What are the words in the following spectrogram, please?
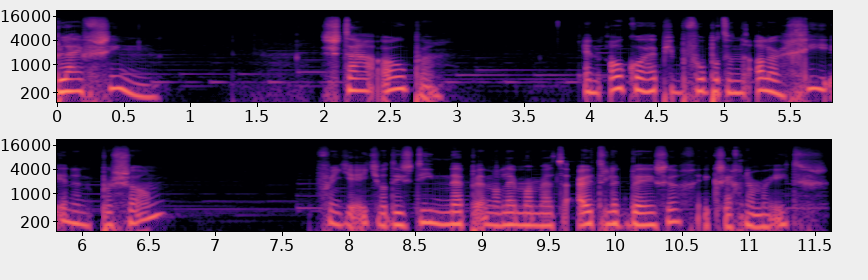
Blijf zien. Sta open. En ook al heb je bijvoorbeeld een allergie in een persoon. Van jeetje, wat is die nep en alleen maar met uiterlijk bezig. Ik zeg nou maar iets.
